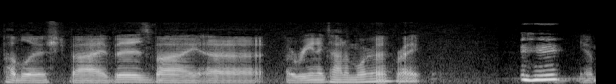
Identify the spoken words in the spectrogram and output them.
published by Viz by uh, Tanemura, right? Mm-hmm. Yep,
